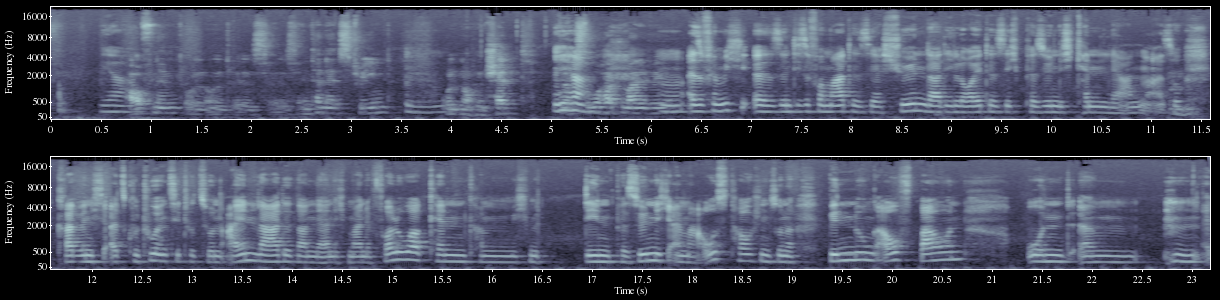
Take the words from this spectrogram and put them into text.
ja. aufnimmt und, und ins, ins Internet streamt mhm. und noch einen Chat dazu ja. hat, meinetwegen? Mhm. Also für mich äh, sind diese Formate sehr schön, da die Leute sich persönlich kennenlernen. Also mhm. gerade wenn ich als Kulturinstitution einlade, dann lerne ich meine Follower kennen, kann mich mit denen persönlich einmal austauschen, so eine Bindung aufbauen. Und ähm,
